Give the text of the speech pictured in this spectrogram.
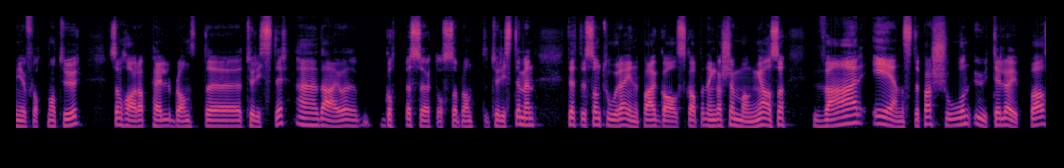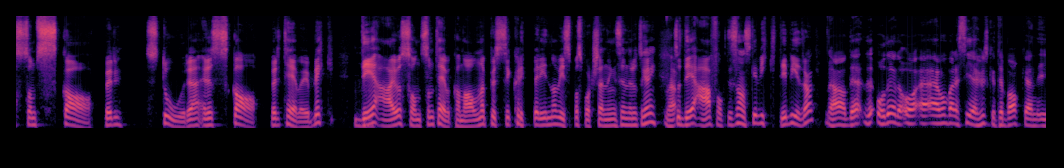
mye flott natur, som har appell blant uh, turister. Uh, det er jo godt besøkt også blant turister, men dette som Tor er inne på, er galskapen, engasjementet. Altså hver eneste person ute i løypa som skaper store, eller skaper TV-øyeblikk, det er jo sånn som TV-kanalene plutselig klipper inn og viser på sportssendingene sine rundt omkring. Ja. Så det er faktisk ganske viktig bidrag. Ja, det, og det er det. Og jeg jeg må bare si, jeg husker tilbake igjen i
